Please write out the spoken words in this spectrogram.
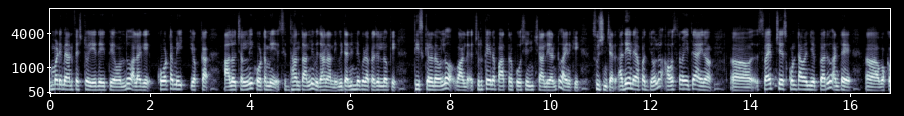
ఉమ్మడి మేనిఫెస్టో ఏదైతే ఉందో అలాగే కూటమి యొక్క ఆలోచనల్ని కూటమి సిద్ధాంతాలని విధానాలని వీటన్నింటినీ కూడా ప్రజల్లోకి తీసుకెళ్ళడంలో వాళ్ళ చురుకైన పాత్ర పోషించాలి అంటూ ఆయనకి సూచించారు. అదే నేపథ్యంలో అవసరమైతే ఆయన స్వైప్ చేసుకుంటామని చెప్పారు. అంటే ఒక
